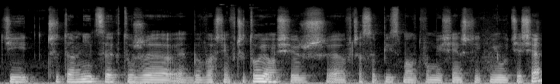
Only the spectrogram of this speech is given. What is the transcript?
ci czytelnicy, którzy jakby właśnie wczytują się już e, w czasopismo, w dwumiesięcznik Miłujcie się,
